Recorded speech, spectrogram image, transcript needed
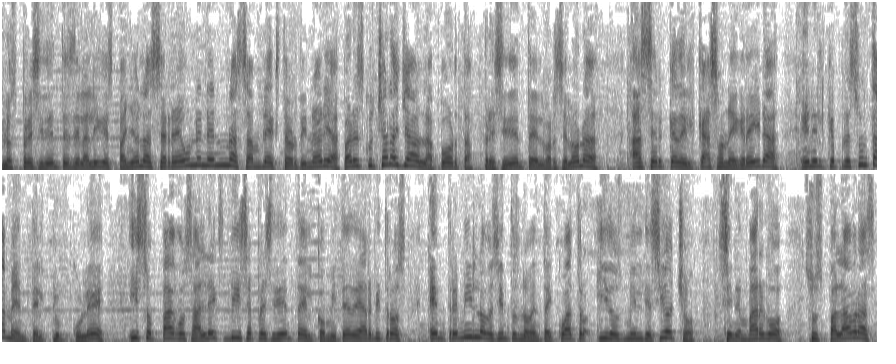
Los presidentes de la Liga Española se reúnen en una asamblea extraordinaria para escuchar a Joan Laporta, presidente del Barcelona, acerca del caso Negreira, en el que presuntamente el club culé hizo pagos al ex vicepresidente del comité de árbitros entre 1994 y 2018. Sin embargo, sus palabras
